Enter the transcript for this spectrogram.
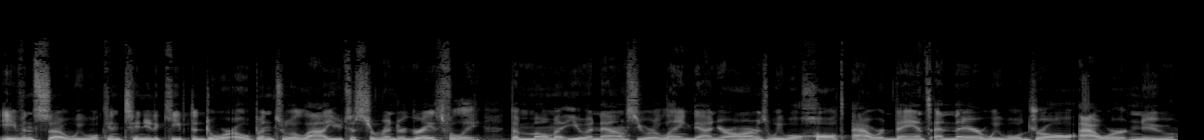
Even so, we will continue to keep the door open to allow you to surrender gracefully. The moment you announce you are laying down your arms, we will halt our advance, and there we will draw our new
